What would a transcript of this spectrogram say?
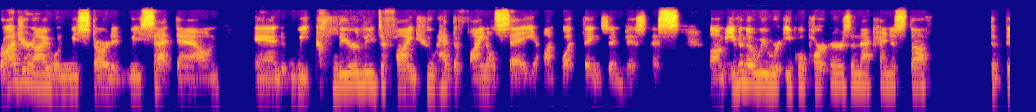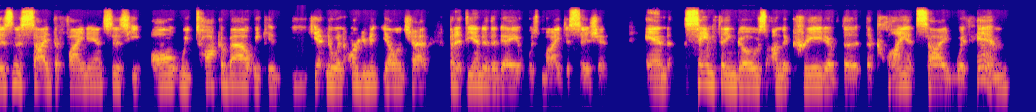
Roger and I, when we started, we sat down and we clearly defined who had the final say on what things in business. Um, even though we were equal partners and that kind of stuff, the business side, the finances, he all we talk about, we could get into an argument, yell and chat, but at the end of the day, it was my decision. And same thing goes on the creative, the, the client side with him,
